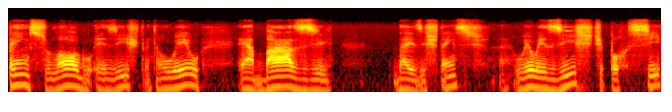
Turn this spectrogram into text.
penso, logo existo. Então, o eu é a base da existência. Né? O eu existe por si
